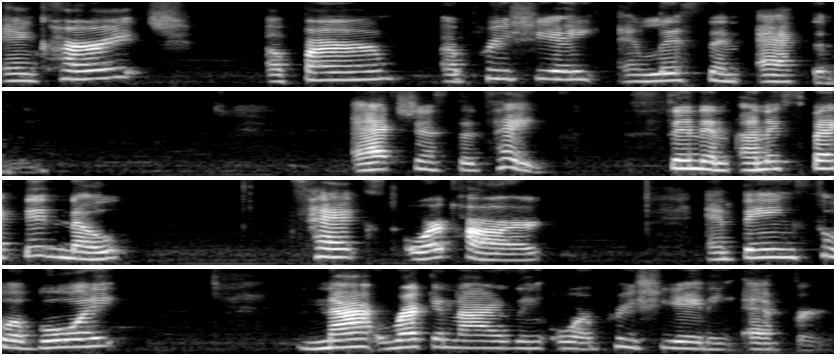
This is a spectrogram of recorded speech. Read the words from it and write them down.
Encourage, affirm, appreciate, and listen actively. Actions to take. Send an unexpected note, text, or card, and things to avoid not recognizing or appreciating effort.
